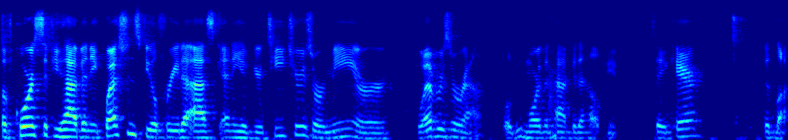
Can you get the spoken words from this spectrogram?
Of course, if you have any questions, feel free to ask any of your teachers or me or whoever's around. We'll be more than happy to help you. Take care. Good luck.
